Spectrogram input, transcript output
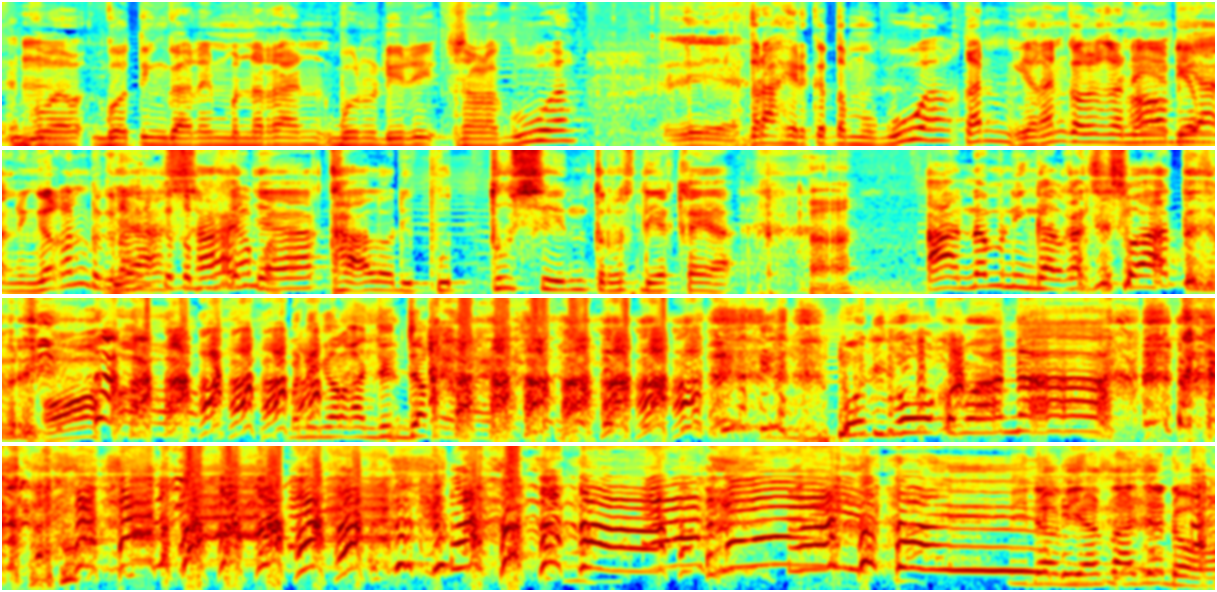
Gua gua tinggalin beneran bunuh diri salah gua. Iya. Terakhir ketemu gua kan, ya kan kalau seandainya dia bia- meninggal kan terakhir ketemu siapa? biasanya kalau diputusin terus dia kayak Heeh. Anda meninggalkan sesuatu seperti Oh, meninggalkan jejak ya, ya? mau dibawa ke mana? Tidak biasanya dong.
